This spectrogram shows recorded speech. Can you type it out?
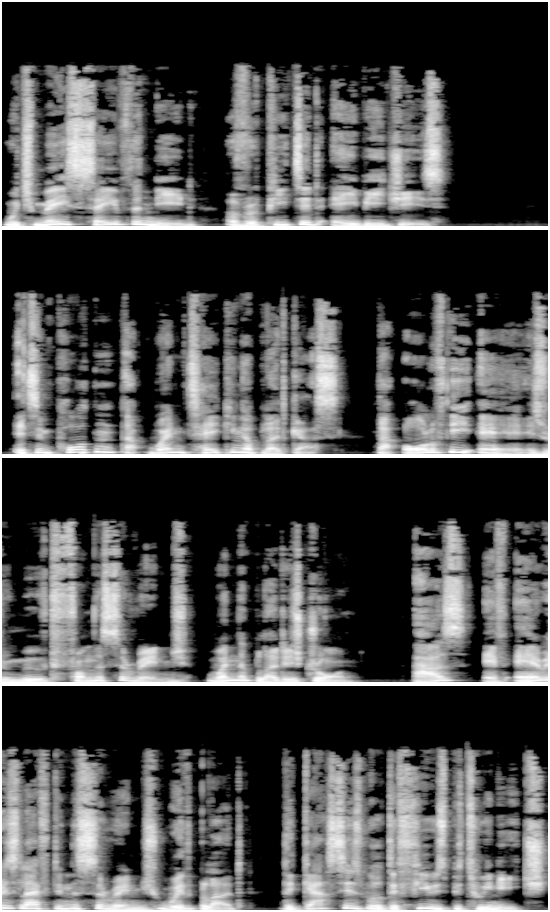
which may save the need of repeated ABGs. It's important that when taking a blood gas, that all of the air is removed from the syringe when the blood is drawn, as if air is left in the syringe with blood, the gases will diffuse between each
